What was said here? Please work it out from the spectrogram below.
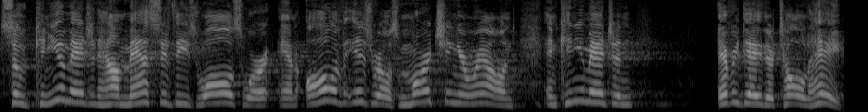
So, can you imagine how massive these walls were? And all of Israel's marching around. And can you imagine every day they're told, hey,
